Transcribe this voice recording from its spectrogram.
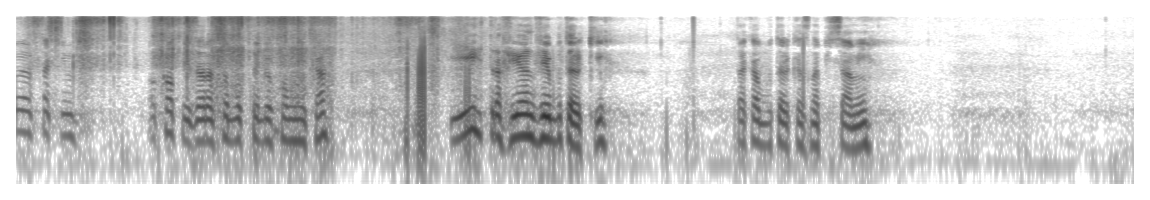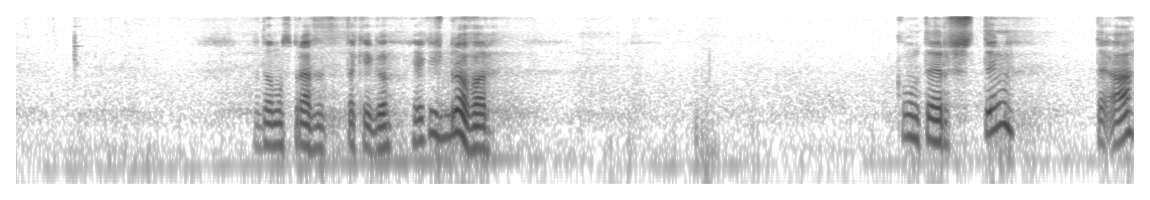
Byłem w takim okopie zaraz obok tego pomnika i trafiłem dwie butelki. Taka butelka z napisami. W domu sprawdzę co takiego. Jakiś browar. Kuntersztyn TA.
